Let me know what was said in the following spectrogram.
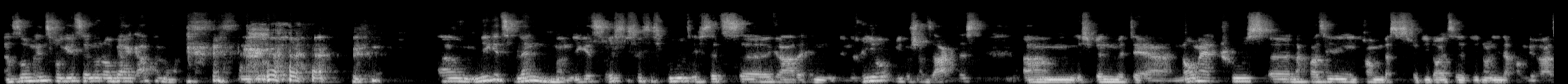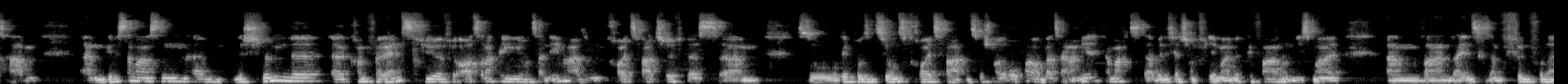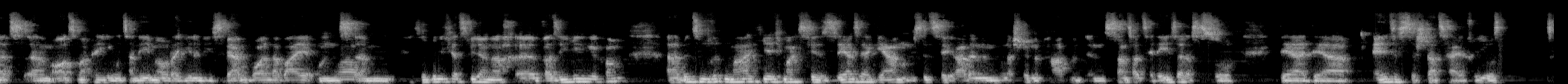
Nach so einem Intro geht's ja nur noch bergab immer. ähm, mir geht's blendend, Mann. Mir geht's richtig, richtig gut. Ich sitze äh, gerade in, in, Rio, wie du schon sagtest. Ähm, ich bin mit der Nomad Cruise äh, nach Brasilien gekommen. Das ist für die Leute, die noch nie davon gehört haben, ähm, gewissermaßen ähm, eine schwimmende äh, Konferenz für, für ortsunabhängige Unternehmer, also ein Kreuzfahrtschiff, das ähm, so Repositionskreuzfahrten zwischen Europa und Lateinamerika macht. Da bin ich jetzt schon viermal mitgefahren und diesmal ähm, waren da insgesamt 500 ähm, ortsunabhängige Unternehmer oder jene, die es werden wollen, dabei. Und wow. ähm, so bin ich jetzt wieder nach äh, Brasilien gekommen. Äh, bin zum dritten Mal hier. Ich mag es hier sehr, sehr gern und ich sitze hier gerade in einem wunderschönen Apartment in Santa Teresa. Das ist so der, der älteste Stadtteil Rios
